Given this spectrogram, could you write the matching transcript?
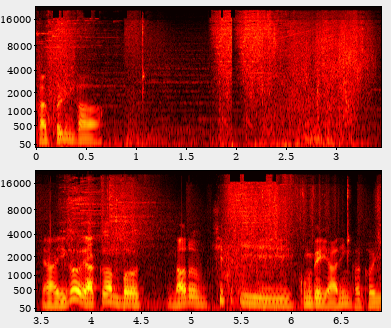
잘 풀린다. 야 이거 약간 뭐 나름 치트키 공댕이 아닌가 거의.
